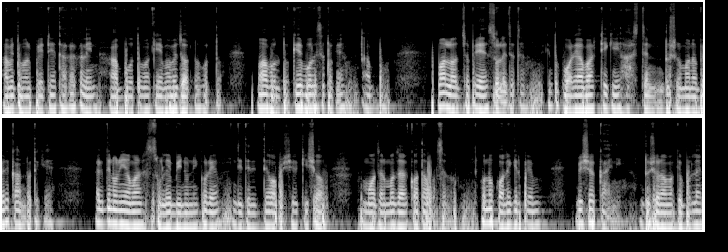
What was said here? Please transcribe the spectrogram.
আমি তোমার পেটে থাকাকালীন আব্বু তোমাকে এভাবে যত্ন করতো। মা বলতো, কে বলেছে তোকে? আব্বু। মা লজ্জা পেয়ে চলে যেতেন। কিন্তু পরে আবার ঠিকই হাসতেন দুশোর মানবের কাণ্ড থেকে একদিন উনি আমার চুলে বিনুনি করে দিতে দিতে অফিসের কী সব মজার মজার কথা বলছিল। কোনো কলেগের প্রেম বিষয়ক কাহিনি। দুশোর আমাকে বললেন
